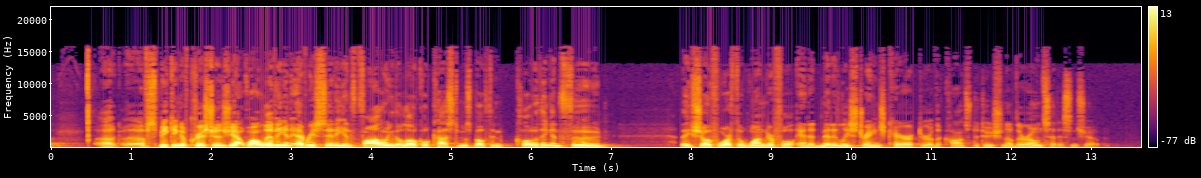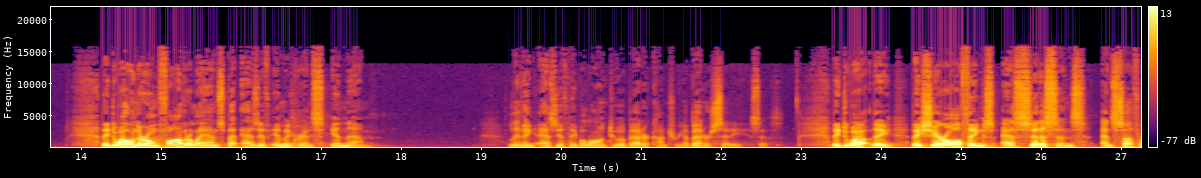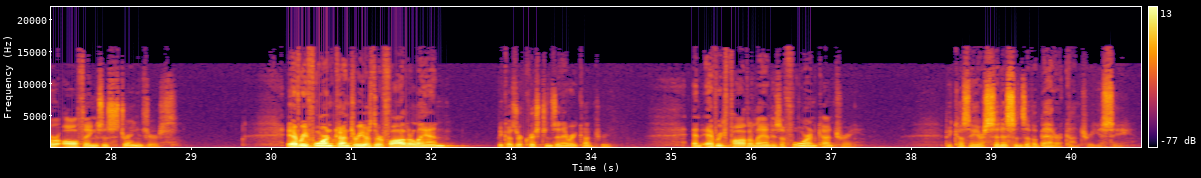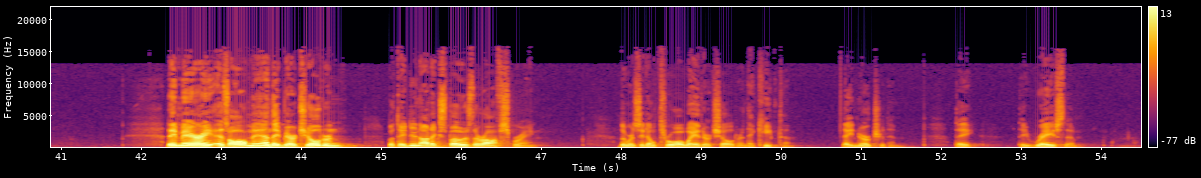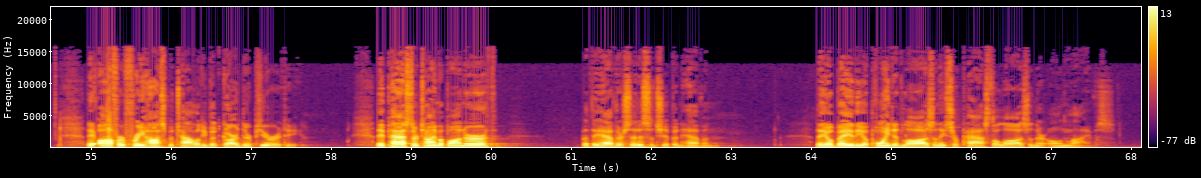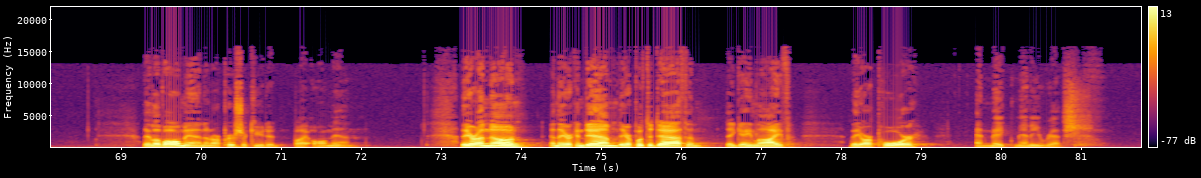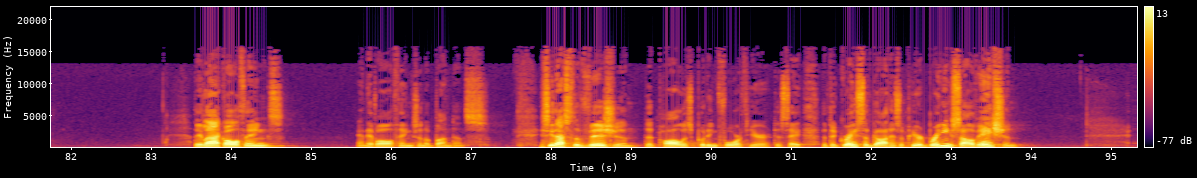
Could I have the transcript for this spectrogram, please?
uh, of speaking of Christians, yet while living in every city and following the local customs, both in clothing and food, they show forth the wonderful and admittedly strange character of the constitution of their own citizenship. They dwell in their own fatherlands, but as if immigrants in them, living as if they belong to a better country, a better city, he says. They, dwell, they, they share all things as citizens and suffer all things as strangers. Every foreign country is their fatherland because they're Christians in every country. And every fatherland is a foreign country because they are citizens of a better country, you see. They marry as all men, they bear children, but they do not expose their offspring. In other words, they don't throw away their children, they keep them, they nurture them, they, they raise them. They offer free hospitality, but guard their purity. They pass their time upon earth, but they have their citizenship in heaven. They obey the appointed laws and they surpass the laws in their own lives. They love all men and are persecuted by all men. They are unknown and they are condemned. They are put to death and they gain life. They are poor and make many rich. They lack all things and have all things in abundance. You see, that's the vision that Paul is putting forth here to say that the grace of God has appeared, bringing salvation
